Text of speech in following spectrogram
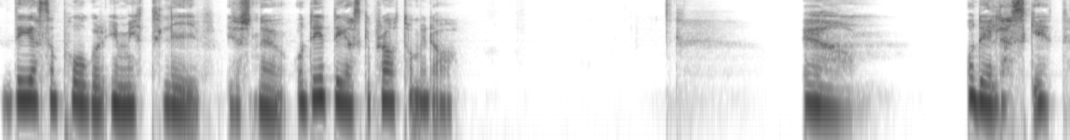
det som pågår i mitt liv just nu och det är det jag ska prata om idag. Ehm, och det är läskigt.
